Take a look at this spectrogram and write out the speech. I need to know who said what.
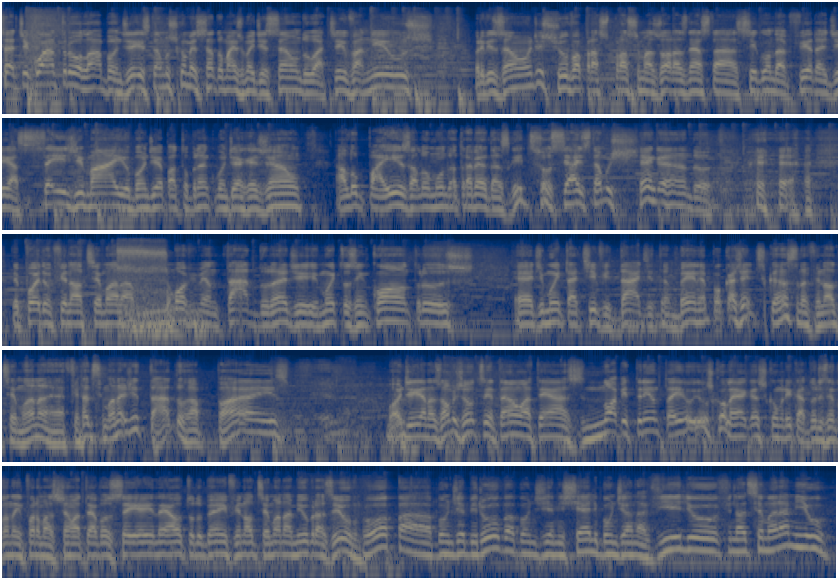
Speaker 1: Sete e quatro, olá, bom dia. Estamos começando mais uma edição do Ativa News. Previsão de chuva para as próximas horas nesta segunda-feira, dia 6 de maio. Bom dia, Pato Branco, bom dia, região. Alô, país, alô, mundo, através das redes sociais. Estamos chegando. Depois de um final de semana movimentado, né? De muitos encontros. É, de muita atividade também, né? Pouca gente descansa no final de semana, é final de semana agitado, rapaz. Bom dia, nós vamos juntos então até às 9:30 eu e os colegas comunicadores levando a informação até você e aí, Léo, tudo bem? Final de semana mil Brasil.
Speaker 2: Opa, bom dia Biruba, bom dia Michele, bom dia Navilho. Final de semana mil.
